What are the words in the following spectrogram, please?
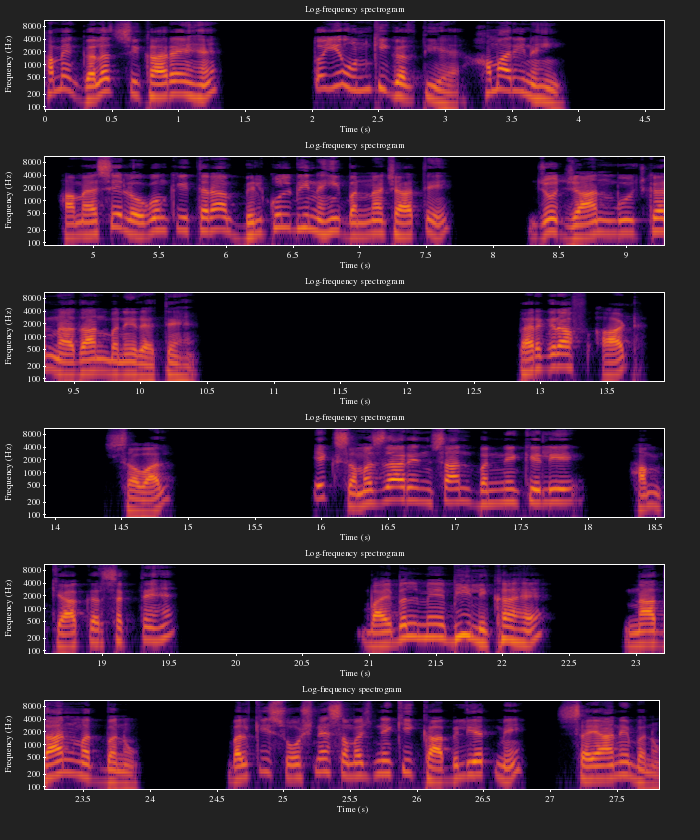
हमें गलत सिखा रहे हैं तो ये उनकी गलती है, हमारी नहीं। हम ऐसे लोगों की तरह बिल्कुल भी नहीं बनना चाहते, जो जानबूझकर नादान बने रहते हैं। पैराग्राफ आठ, सवाल। एक समझदार इंसान बनने के लिए हम क्या कर सकते हैं? बाइबल में भी लिखा है, नादान मत बनो, बल्कि सोचने समझने की काबिलियत में सयाने बनो।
